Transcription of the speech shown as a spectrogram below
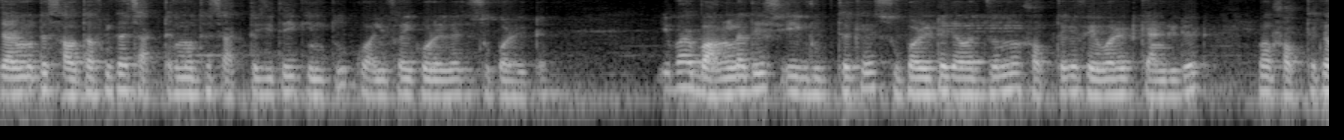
যার মধ্যে সাউথ আফ্রিকা চারটের মধ্যে চারটে জিতেই কিন্তু কোয়ালিফাই করে গেছে সুপার এইটে এবার বাংলাদেশ এই গ্রুপ থেকে সুপার এইটে যাওয়ার জন্য সবথেকে ফেভারিট ক্যান্ডিডেট এবং সবথেকে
